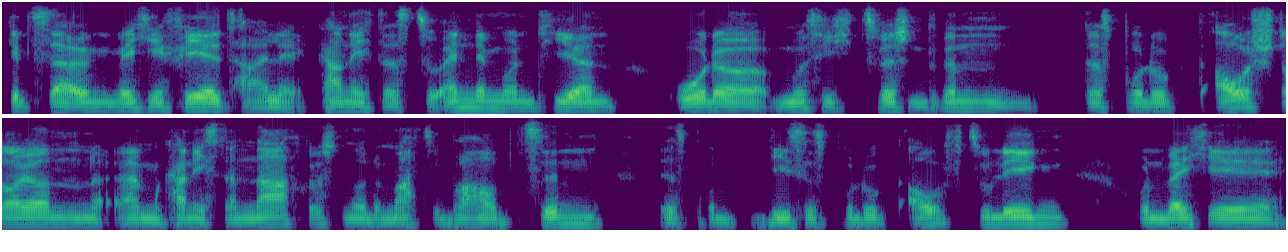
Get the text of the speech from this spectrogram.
Gibt es da irgendwelche Fehlteile? Kann ich das zu Ende montieren oder muss ich zwischendrin das Produkt aussteuern? Ähm, kann ich es dann nachrüsten oder macht es überhaupt Sinn, das, dieses Produkt aufzulegen? Und welche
